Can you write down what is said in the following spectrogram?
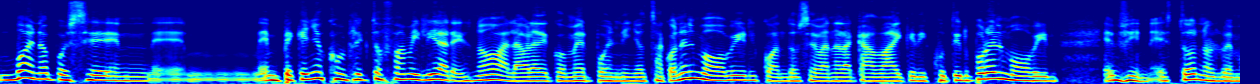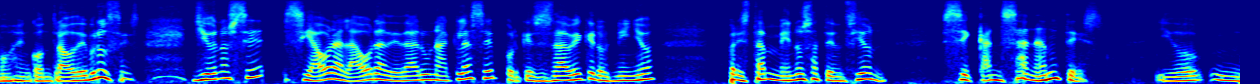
bueno, pues en, en- en pequeños conflictos familiares, ¿no? A la hora de comer, pues el niño está con el móvil, cuando se van a la cama hay que discutir por el móvil. En fin, esto nos lo hemos encontrado de bruces. Yo no sé si ahora a la hora de dar una clase, porque se sabe que los niños prestan menos atención, se cansan antes. Yo, mm,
